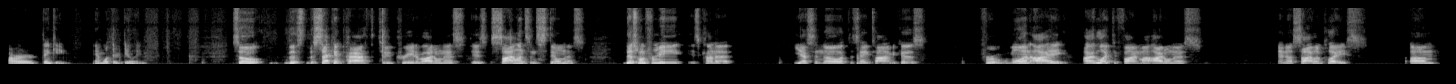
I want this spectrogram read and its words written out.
are thinking and what they're doing. So the the second path to creative idleness is silence and stillness. This one for me is kind of yes and no at the same time because for one I I'd like to find my idleness in a silent place. Um,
